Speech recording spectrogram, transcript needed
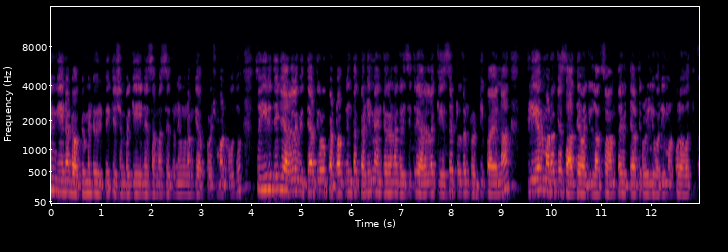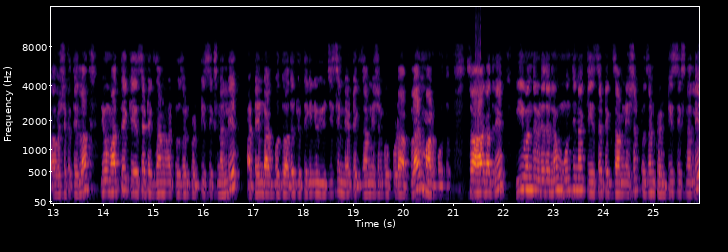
ನಿಮ್ಗೆ ಏನೋ ಡಾಕ್ಯುಮೆಂಟ್ ವೆರಿಫಿಕೇಶನ್ ಬಗ್ಗೆ ಏನೇ ಸಮಸ್ಯೆ ಇದ್ರು ನೀವು ನಮಗೆ ಅಪ್ರೋಚ್ ಮಾಡಬಹುದು ಸೊ ಈ ರೀತಿಯಾಗಿ ಯಾರೆಲ್ಲ ವಿದ್ಯಾರ್ಥಿಗಳು ಕಟ್ ಆಫ್ ಗಿಂತ ಕಡಿಮೆ ಅಂಕಗಳನ್ನ ಗಳಿಸಿದ್ರೆ ಯಾರೆಲ್ಲ K SET thousand twenty five ಅನ್ನ ಕ್ಲಿಯರ್ ಮಾಡೋಕೆ ಸಾಧ್ಯವಾಗಿಲ್ಲ. ಸೊ ಅಂತ ವಿದ್ಯಾರ್ಥಿಗಳು ಇಲ್ಲಿ ವರಿ ಮಾಡ್ಕೊಳ್ಳೋ ಅವಶ್ಯಕತೆ ಇಲ್ಲ. ನೀವು ಮತ್ತೆ K S ET exam two thousand twenty ಸಿಕ್ಸ್ನಲ್ಲಿ ಅಟೆಂಡ್ ಆಗಬಹುದು ಅದ್ರ ಜೊತೆಗೆ ನೀವು ಯು ಜಿ ಸಿ ನೆಟ್ ಎಕ್ಸಾಮಿನೇಷನ್ಗೂ ಕೂಡ ಅಪ್ಲೈ ಮಾಡಬಹುದು ಸೊ ಹಾಗಾದ್ರೆ ಈ ಒಂದು ವಿಡಿಯೋದಲ್ಲಿ ನಾವು ಮುಂದಿನ K S ET examination two thousand twenty ಸಿಕ್ಸ್ನಲ್ಲಿ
